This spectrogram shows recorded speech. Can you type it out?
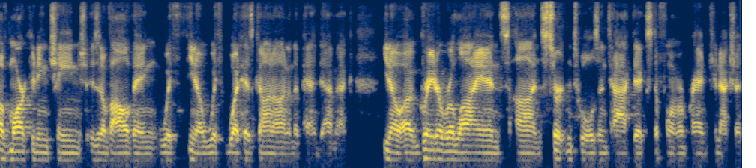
of marketing change is it evolving with, you know, with what has gone on in the pandemic? You know, a greater reliance on certain tools and tactics to form a brand connection.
